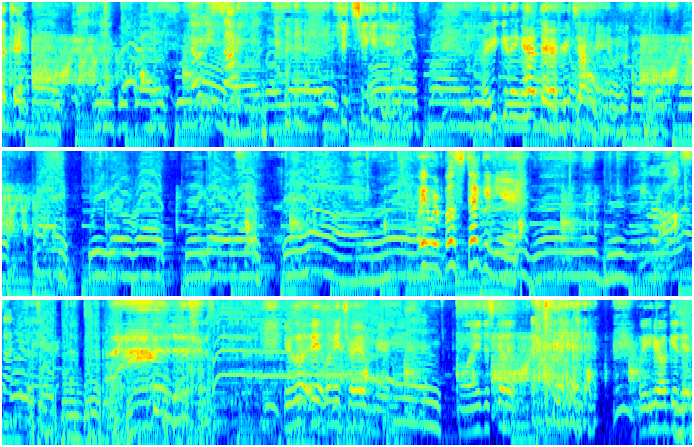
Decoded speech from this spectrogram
out there? Tony, stop. You cheated. Are you getting out there every time? Wait, we're both stuck in here. We were all stuck in there. Here, let, hey, let me try up here. Well, I just gotta. Wait, here, I'll get it.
